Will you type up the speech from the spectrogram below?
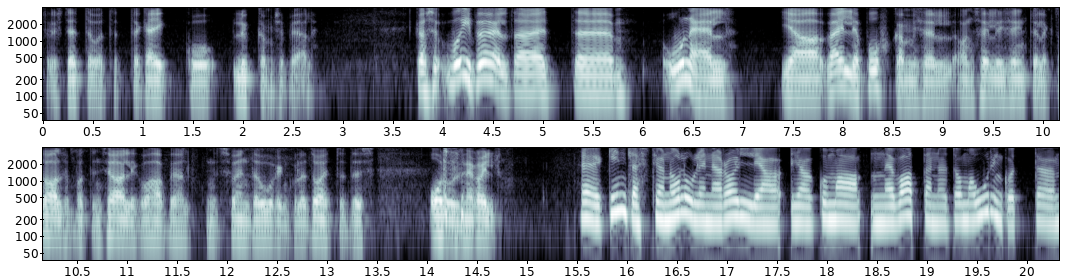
selliste ettevõtete käiku lükkamise peale. kas võib öelda, et äh, unel ja väljapuhkamisel on sellise intellektuaalse potentsiaali koha pealt nüüd su enda uuringule toetudes oluline roll? Kindlasti on oluline roll ja, ja kui ma vaatan nüüd oma uuringut äh,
